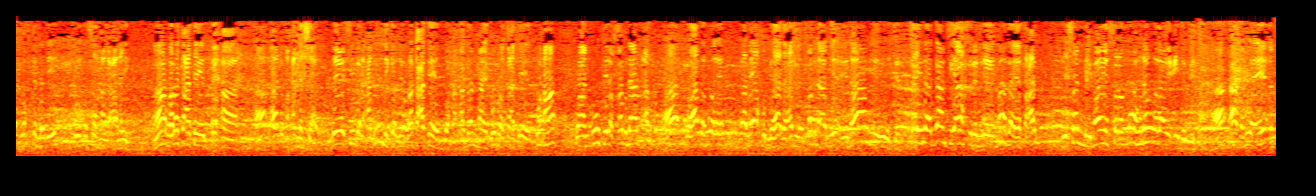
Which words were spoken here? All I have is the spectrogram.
الوقت الذي يتسهل عليه. ها وركعتي الضحى هذا محل الشاهد. ليه سيد الحديث لكن ركعتي الضحى أقل ما يكون ركعتي الضحى وأن أوتر قبل أن ارقد وهذا هو كان يأخذ بهذا انه قبل أن ينام يوتر. فإذا قام في آخر الليل ماذا يفعل؟ يصلي ما يسر الله له ولا يعيد ها هذا هو إيه؟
